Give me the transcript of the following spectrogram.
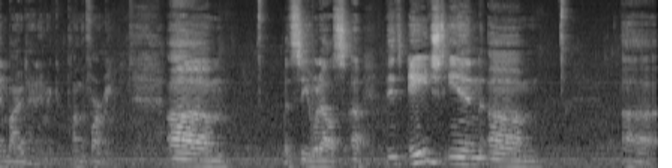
and biodynamic on the farming. Um, let's see what else. Uh, it's aged in. Um, uh,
